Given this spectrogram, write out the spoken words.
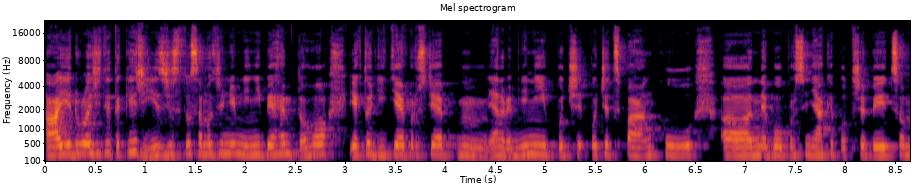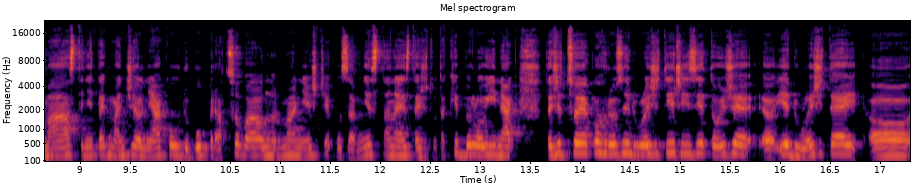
A je důležité taky říct, že se to samozřejmě mění během toho, jak to dítě prostě, hm, já nevím, mění počet, počet spánků uh, nebo prostě nějaké potřeby, co má. Stejně tak manžel nějakou dobu pracoval, normálně ještě jako zaměstnanec, takže to taky bylo jinak. Takže co je jako hrozně důležité říct, je to, že eh, je důležité uh,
